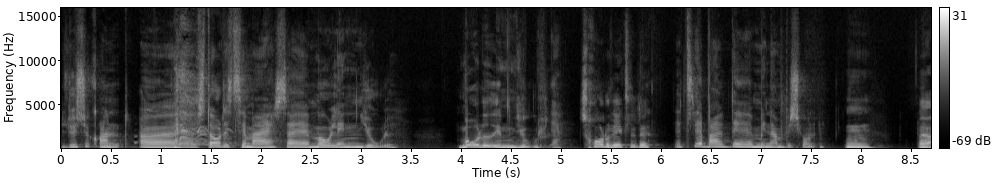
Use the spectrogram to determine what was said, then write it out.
lysegrønt, og står det til mig, så er mål inden jul. Målet inden jul. Ja. Tror du virkelig det? Jeg siger bare, det er min ambition. Ja.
